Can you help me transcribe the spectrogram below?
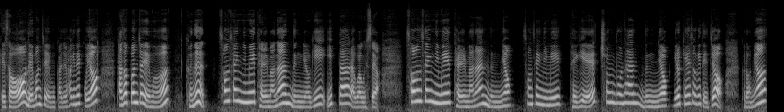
그래서 네 번째 예문까지 확인했고요. 다섯 번째 예문 그는 선생님이 될 만한 능력이 있다라고 하고 있어요. 선생님이 될 만한 능력, 선생님이 되기에 충분한 능력 이렇게 해석이 되죠. 그러면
